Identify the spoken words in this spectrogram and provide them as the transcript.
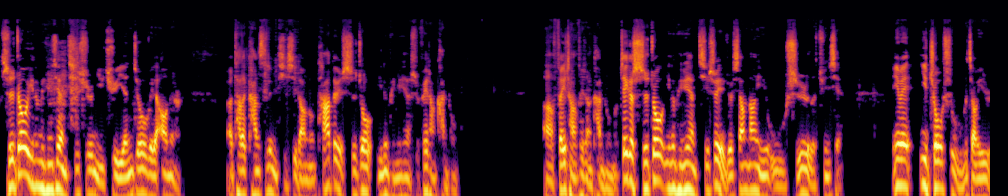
十周移动平均线，其实你去研究维利奥尼尔，呃，他的 c a n s l i m 体系当中，他对十周移动平均线是非常看重的，啊，非常非常看重的。这个十周移动平均线其实也就相当于五十日的均线，因为一周是五个交易日，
